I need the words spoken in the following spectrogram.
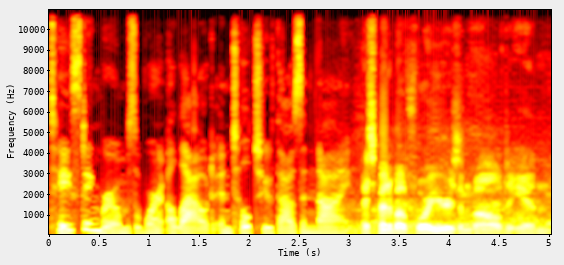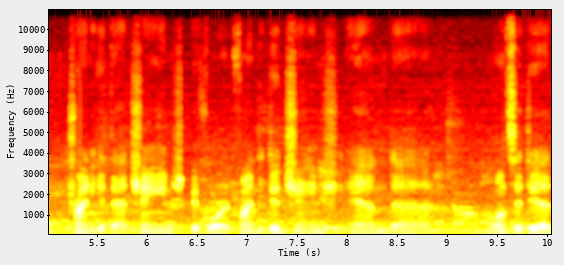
tasting rooms weren't allowed until 2009. I spent about four years involved in trying to get that changed before it finally did change, and uh, once it did,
